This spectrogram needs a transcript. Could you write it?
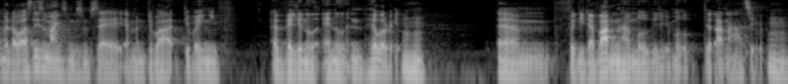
men der var også lige så mange, som ligesom sagde, jamen det var, det var egentlig at vælge noget andet end Hillary. Mm-hmm. Um, fordi der var den her modvilje mod det der narrativ. Mm.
